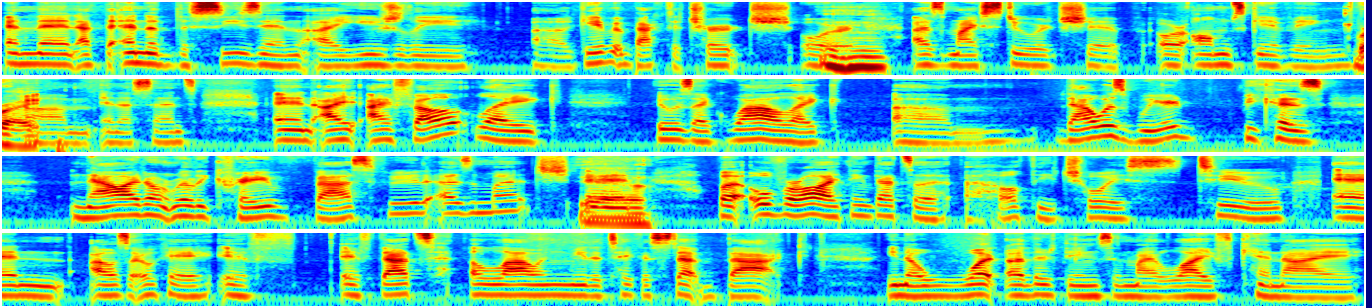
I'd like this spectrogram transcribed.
And then at the end of the season, I usually uh, gave it back to church or Mhm. as my stewardship or almsgiving, Right. um, in a sense. And I, I felt like it was like, wow, like um, that was weird because now I don't really crave fast food as much. Yeah. And but overall, I think that's a, a healthy choice too. And I was like, okay, if if that's allowing me to take a step back, you know, what other things in my life can I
